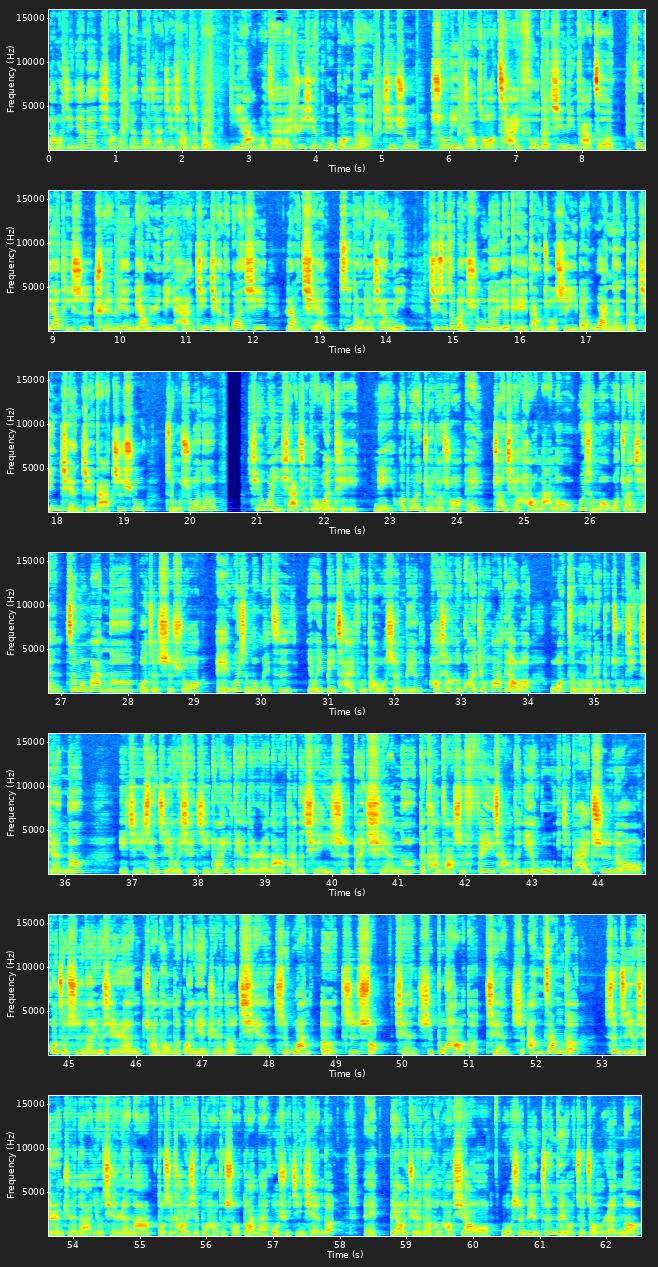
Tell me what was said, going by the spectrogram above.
那我今天呢，想来跟大家介绍这本一样我在 IG 先曝光的新书，书名叫做《财富的心灵法则》，副标题是“全面疗愈你和金钱的关系，让钱自动流向你”。其实这本书呢，也可以当做是一本万能的金钱解答之书。怎么说呢？先问以下几个问题：你会不会觉得说，诶，赚钱好难哦？为什么我赚钱这么慢呢？或者是说，诶，为什么每次有一笔财富到我身边，好像很快就花掉了？我怎么都留不住金钱呢？以及甚至有一些极端一点的人啊，他的潜意识对钱呢的看法是非常的厌恶以及排斥的哦。或者是呢，有些人传统的观念觉得钱是万恶之首。钱是不好的，钱是肮脏的，甚至有些人觉得啊，有钱人啊都是靠一些不好的手段来获取金钱的。诶，不要觉得很好笑哦，我身边真的有这种人呢。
